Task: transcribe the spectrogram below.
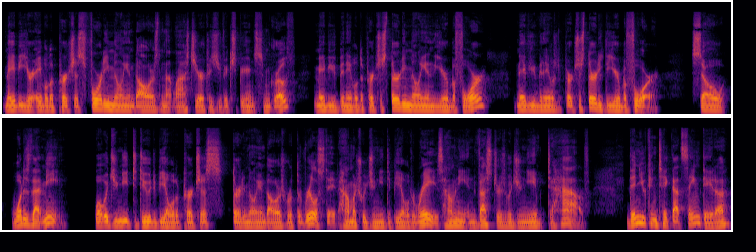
Maybe you're able to purchase $40 million in that last year because you've experienced some growth. Maybe you've been able to purchase 30 million the year before. Maybe you've been able to purchase 30 the year before. So, what does that mean? What would you need to do to be able to purchase $30 million worth of real estate? How much would you need to be able to raise? How many investors would you need to have? Then you can take that same data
